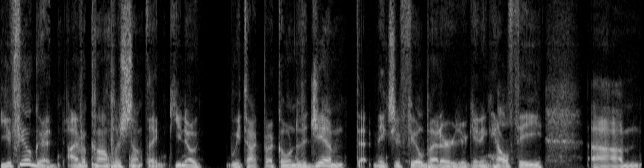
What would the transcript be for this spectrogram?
you feel good. I've accomplished something. You know we talked about going to the gym. That makes you feel better. You're getting healthy. Um,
